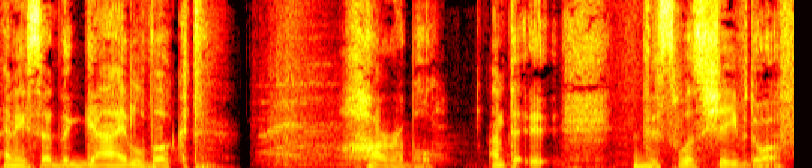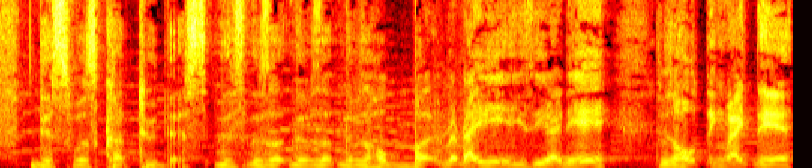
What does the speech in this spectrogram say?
And he said the guy looked horrible. T- it, this was shaved off. This was cut to this. This there was a, there was a, there was a whole but right here. You see right here. There was a whole thing right there.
